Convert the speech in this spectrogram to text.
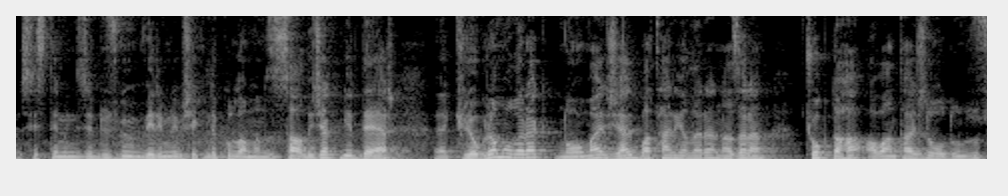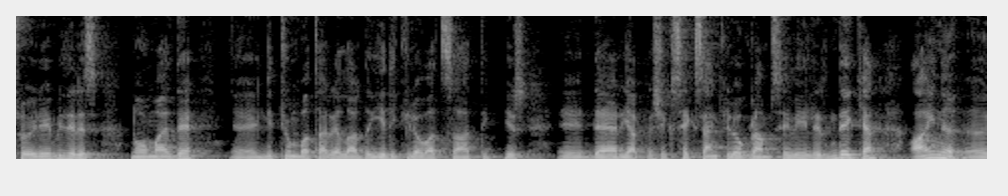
e, sisteminizi düzgün, verimli bir şekilde kullanmanızı sağlayacak bir değer. E, Kilogram olarak normal jel bataryalara nazaran çok daha avantajlı olduğunuzu söyleyebiliriz. Normalde e, lityum bataryalarda 7 kWh saatlik bir e, değer yaklaşık 80 kilogram seviyelerindeyken aynı e,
